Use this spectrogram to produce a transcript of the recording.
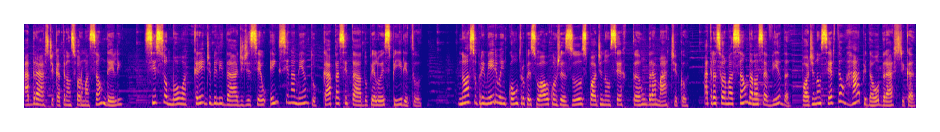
A drástica transformação dele se somou à credibilidade de seu ensinamento capacitado pelo Espírito. Nosso primeiro encontro pessoal com Jesus pode não ser tão dramático. A transformação da nossa vida pode não ser tão rápida ou drástica.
